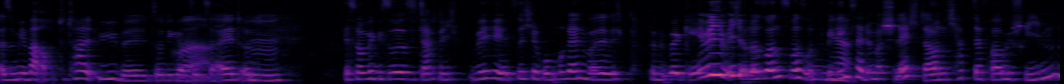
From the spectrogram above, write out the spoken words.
also mir war auch total übel so die ganze wow. Zeit. Und mhm es war wirklich so, dass ich dachte, ich will hier jetzt nicht herumrennen, weil ich glaube, dann übergebe ich mich oder sonst was. Und mir ja. ging es halt immer schlechter. Und ich habe der Frau geschrieben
